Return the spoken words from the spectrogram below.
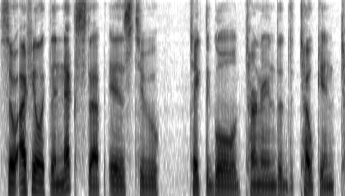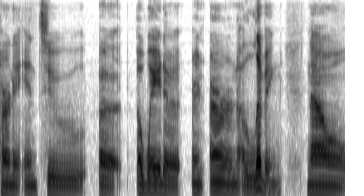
So i feel like the next step is to take the gold turn it into the token turn it into a a way to earn, earn a living. Now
